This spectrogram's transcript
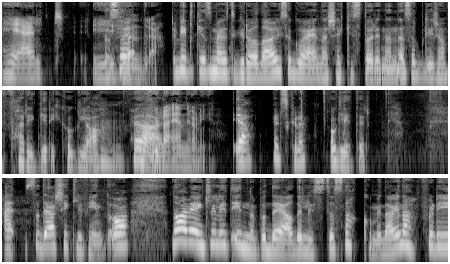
helt i Så- hundre. Hvilken som helst grå dag så går jeg inn og sjekker storyen hennes og blir sånn fargerik og glad. Mm. Og full er, av enhjørninger. Ja, elsker det. Og glitter. Så det er skikkelig fint. Og nå er vi egentlig litt inne på det jeg hadde lyst til å snakke om i dag, da. Fordi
